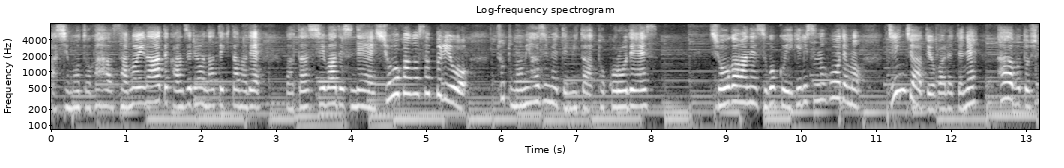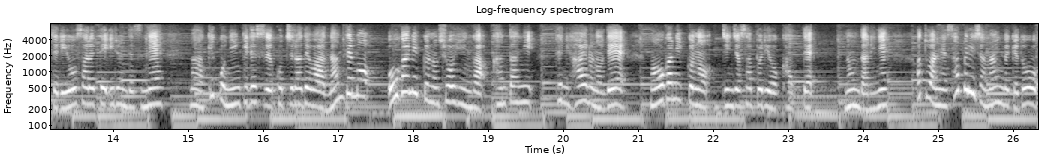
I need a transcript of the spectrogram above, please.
足元が寒いなって感じるようになってきたので私はですね生姜のサプリをちょっと飲み始めてみたところです。生姜はねすごくイギリスの方でもジンジャーと呼ばれてねハーブとして利用されているんですね。まあ結構人気です。こちらでは何でもオーガニックの商品が簡単に手に入るので、まあ、オーガニックのジンジャーサプリを買って飲んだりね。あとはねサプリじゃないんだけど、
